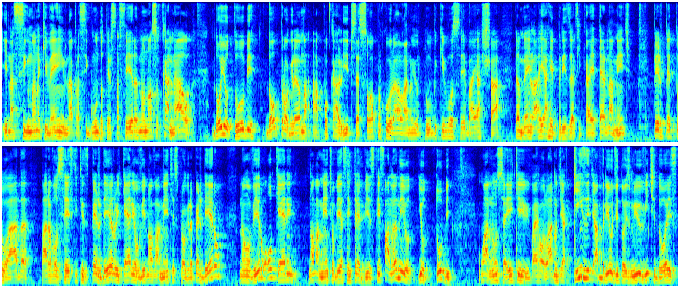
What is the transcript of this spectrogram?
e na semana que vem, lá para segunda ou terça-feira, no nosso canal do YouTube do programa Apocalipse. É só procurar lá no YouTube que você vai achar também lá e a reprise vai ficar eternamente perpetuada para vocês que perderam e querem ouvir novamente esse programa. Perderam, não ouviram ou querem novamente ouvir essa entrevista. E falando em YouTube, um anúncio aí que vai rolar no dia 15 de abril de 2022,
